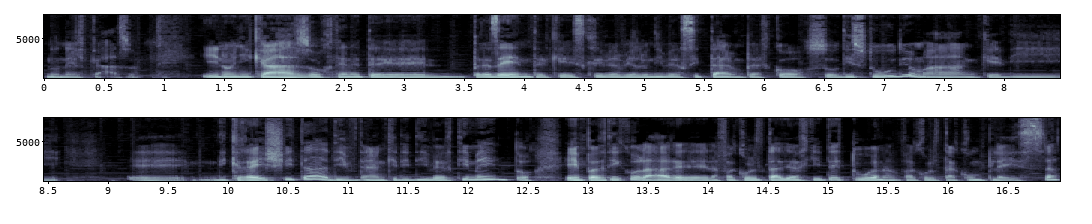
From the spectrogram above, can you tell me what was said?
non è il caso. In ogni caso tenete presente che iscrivervi all'università è un percorso di studio ma anche di, eh, di crescita, di, anche di divertimento. E in particolare la facoltà di architettura è una facoltà complessa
